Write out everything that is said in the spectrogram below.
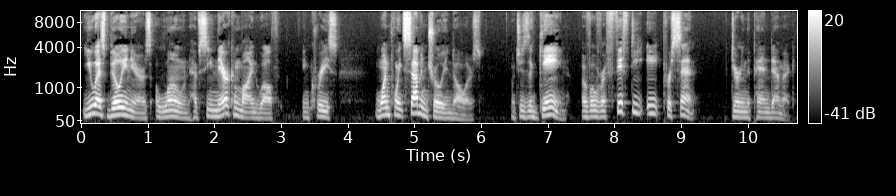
US billionaires alone have seen their combined wealth increase $1.7 trillion, which is a gain of over 58% during the pandemic.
